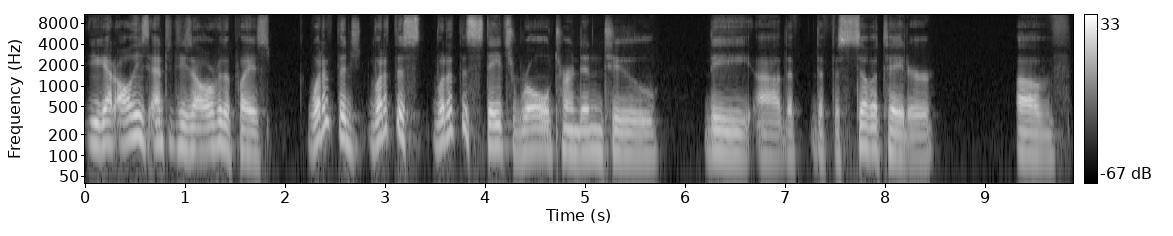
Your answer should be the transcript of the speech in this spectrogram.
you got all these entities all over the place. What if the what if this what if the state's role turned into the uh, the the facilitator of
